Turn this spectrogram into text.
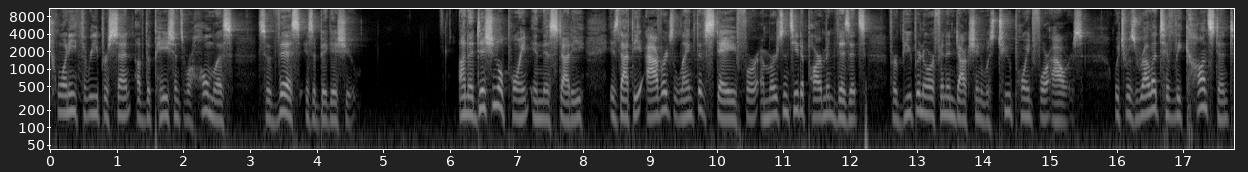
23% of the patients were homeless, so this is a big issue. An additional point in this study is that the average length of stay for emergency department visits for buprenorphine induction was 2.4 hours, which was relatively constant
